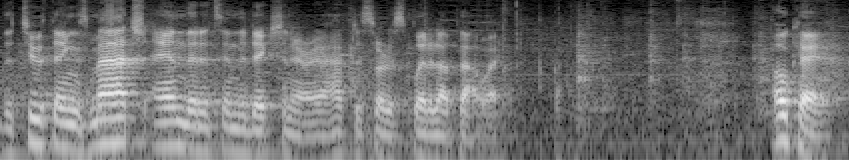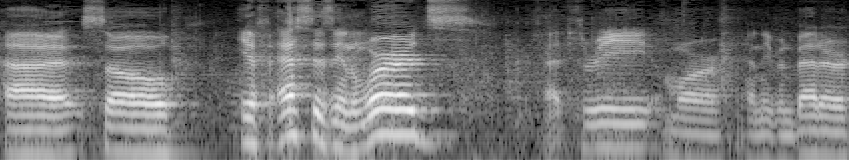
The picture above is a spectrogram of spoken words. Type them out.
the two things match and that it's in the dictionary. I have to sort of split it up that way. Okay, uh, so if S is in words at 3, more and even better,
